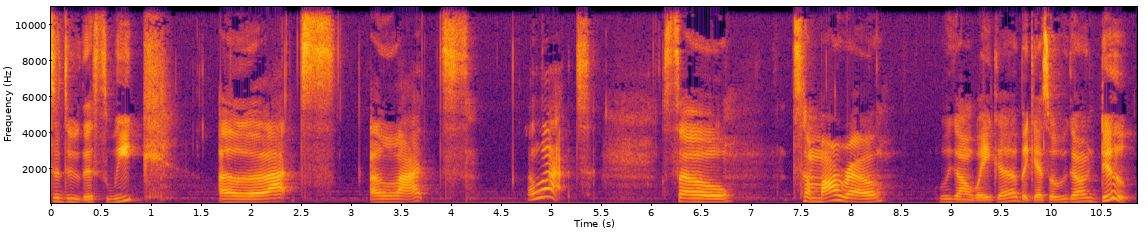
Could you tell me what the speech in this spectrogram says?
to do this week. A lot, a lot, a lot. So tomorrow we're gonna wake up, but guess what we're gonna do?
